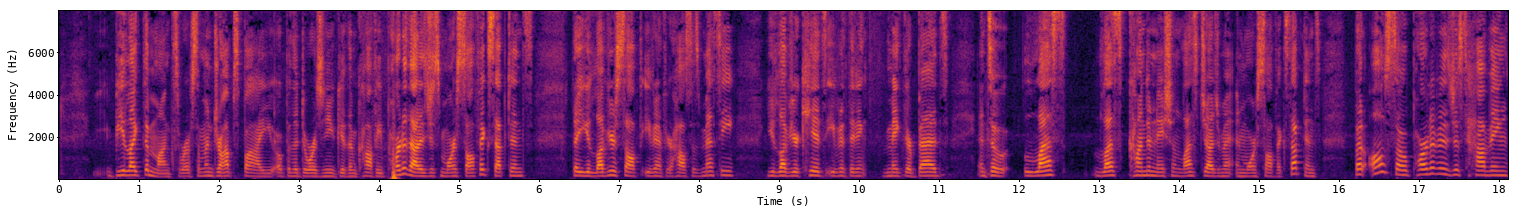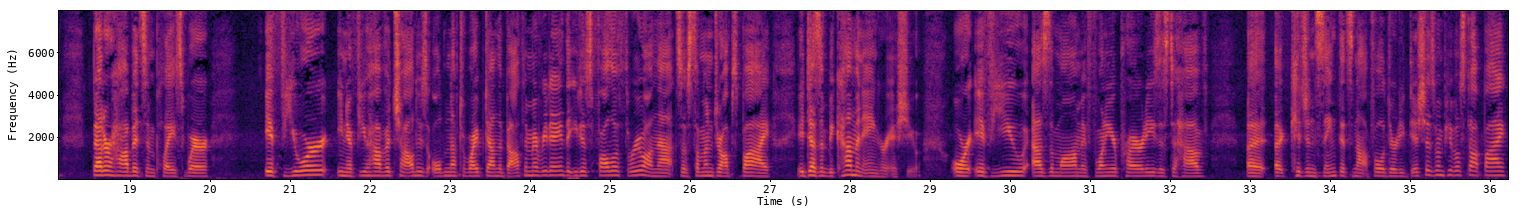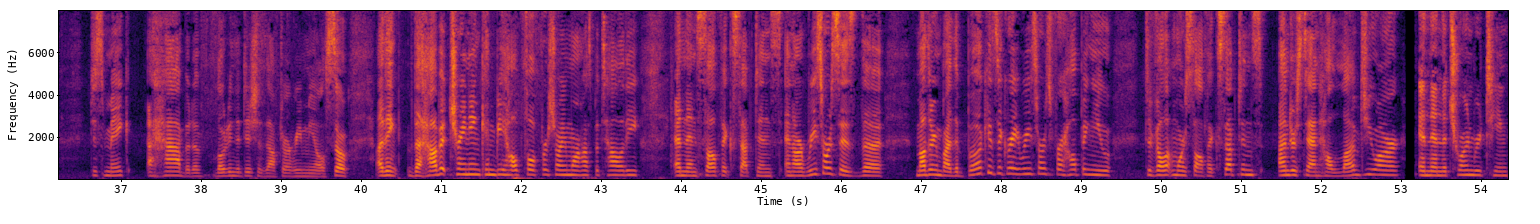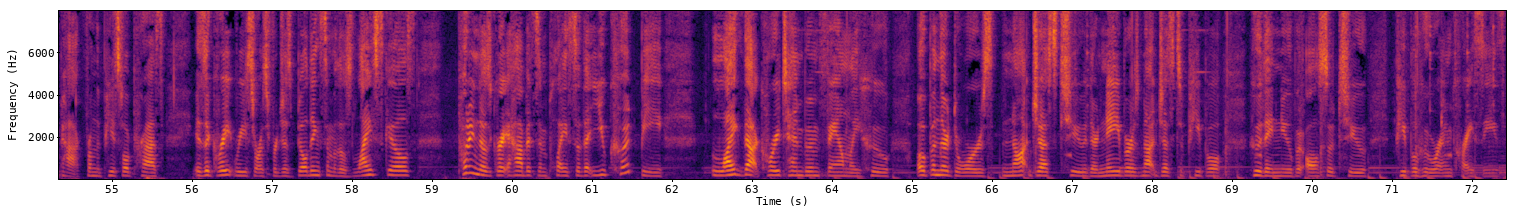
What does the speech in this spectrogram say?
be like the monks where if someone drops by you open the doors and you give them coffee. Part of that is just more self-acceptance that you love yourself even if your house is messy. You love your kids even if they didn't make their beds. And so less less condemnation less judgment and more self-acceptance. But also part of it is just having better habits in place where if you're you know if you have a child who's old enough to wipe down the bathroom every day that you just follow through on that. So if someone drops by it doesn't become an anger issue or if you as the mom if one of your priorities is to have a, a kitchen sink that's not full of dirty dishes when people stop by just make a habit of loading the dishes after every meal. So i think the habit training can be helpful for showing more hospitality and then self-acceptance. And our resources the mothering by the book is a great resource for helping you develop more self-acceptance understand how loved you are. And then the chore and routine pack from the peaceful press is a great resource for just building some of those life skills putting those great habits in place so that you could be like that Corrie ten Boom family who opened their doors not just to their neighbors, not just to people who they knew, but also to people who were in crises.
